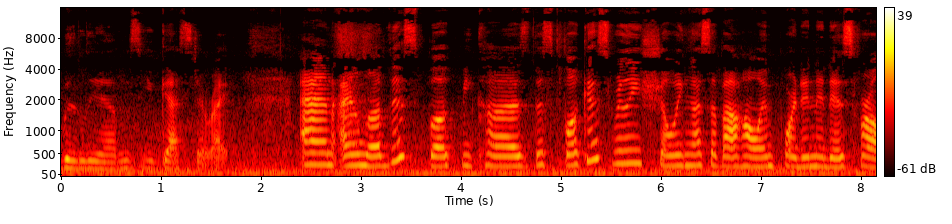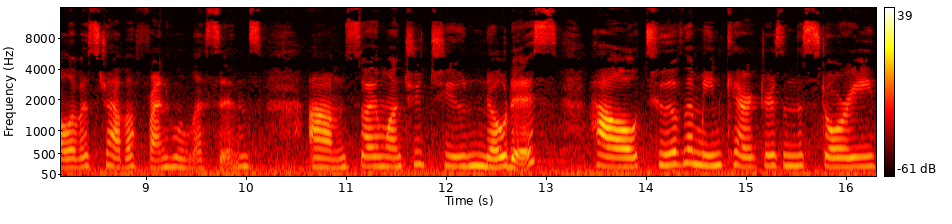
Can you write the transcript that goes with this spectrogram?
Willems, You guessed it right. And I love this book because this book is really showing us about how important it is for all of us to have a friend who listens. Um, so I want you to notice how two of the main characters in the story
